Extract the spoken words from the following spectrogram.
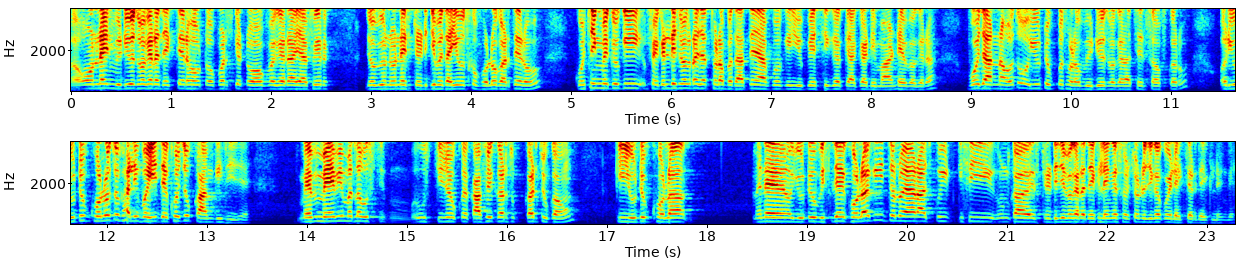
ऑनलाइन वीडियोस वगैरह देखते रहो टॉपर्स के टॉक वगैरह या फिर जो भी उन्होंने स्ट्रेटजी बताई है, उसको फॉलो करते रहो। कोचिंग में क्योंकि फैकल्टीज वगैरह जब थोड़ा बताते हैं आपको कि यूपीएससी का क्या क्या डिमांड है वगैरह, वो जानना हो तो यूट्यूब पर थोड़ा वीडियोस वगैरह अच्छे सर्व करो। और यूट्यूब खोलो तो खाली वही देखो जो काम की चीज़ है। मैं भी मैं भी मतलब उस उस चीज़ों को काफ़ी कर कर चुका हूँ कि यूट्यूब खोला मैंने यूट्यूब इसलिए खोला कि चलो यार आज कोई किसी उनका स्ट्रेटजी वगैरह देख लेंगे सोशोलॉजी का कोई लेक्चर देख लेंगे।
